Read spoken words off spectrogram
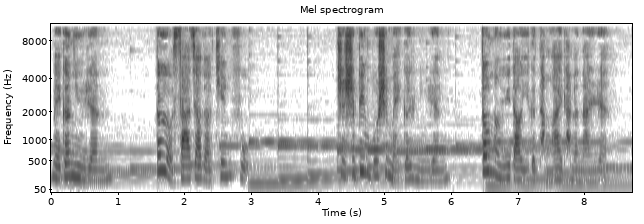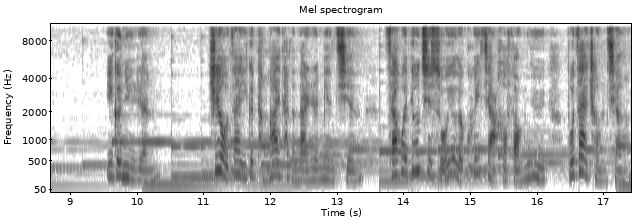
每个女人都有撒娇的天赋，只是并不是每个女人都能遇到一个疼爱她的男人。一个女人，只有在一个疼爱她的男人面前，才会丢弃所有的盔甲和防御，不再逞强，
